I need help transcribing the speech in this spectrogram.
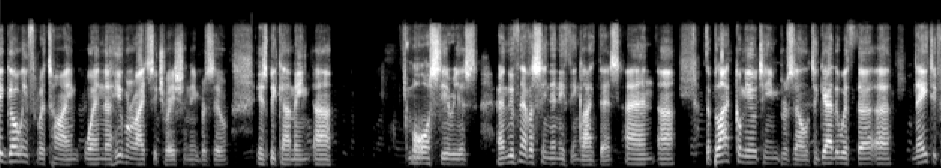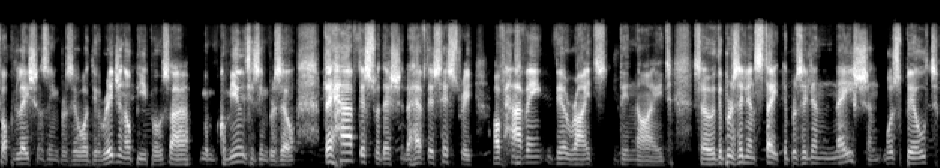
are going through a time when the human rights situation in Brazil is becoming uh, more serious and we've never seen anything like this. And uh, the black community in brazil together with the uh, native populations in brazil or the original peoples uh, communities in brazil they have this tradition they have this history of having their rights denied. So the brazilian state the brazilian nation was built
